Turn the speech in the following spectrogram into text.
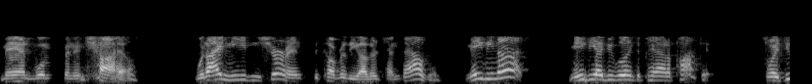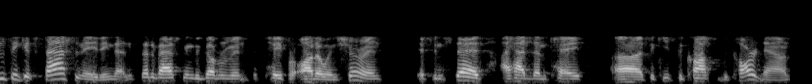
man, woman, and child, would I need insurance to cover the other 10,000? Maybe not. Maybe I'd be willing to pay out of pocket. So I do think it's fascinating that instead of asking the government to pay for auto insurance, if instead I had them pay uh, to keep the cost of the car down,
